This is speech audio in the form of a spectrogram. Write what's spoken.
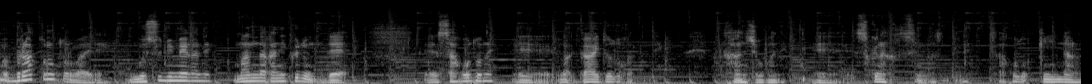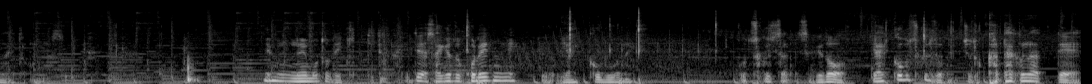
まあ、ブラッドノートの場合ね結び目がね真ん中に来るんで、えー、さほどね、えーまあ、ガイドとかのね干渉がね、えー、少なくて済みますんでねさほど気にならないと思います。で根元で切っていただいて先ほどこれにね焼きこぶをねこう作ってたんですけど焼きこぶ作るとねちょっと硬くなって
